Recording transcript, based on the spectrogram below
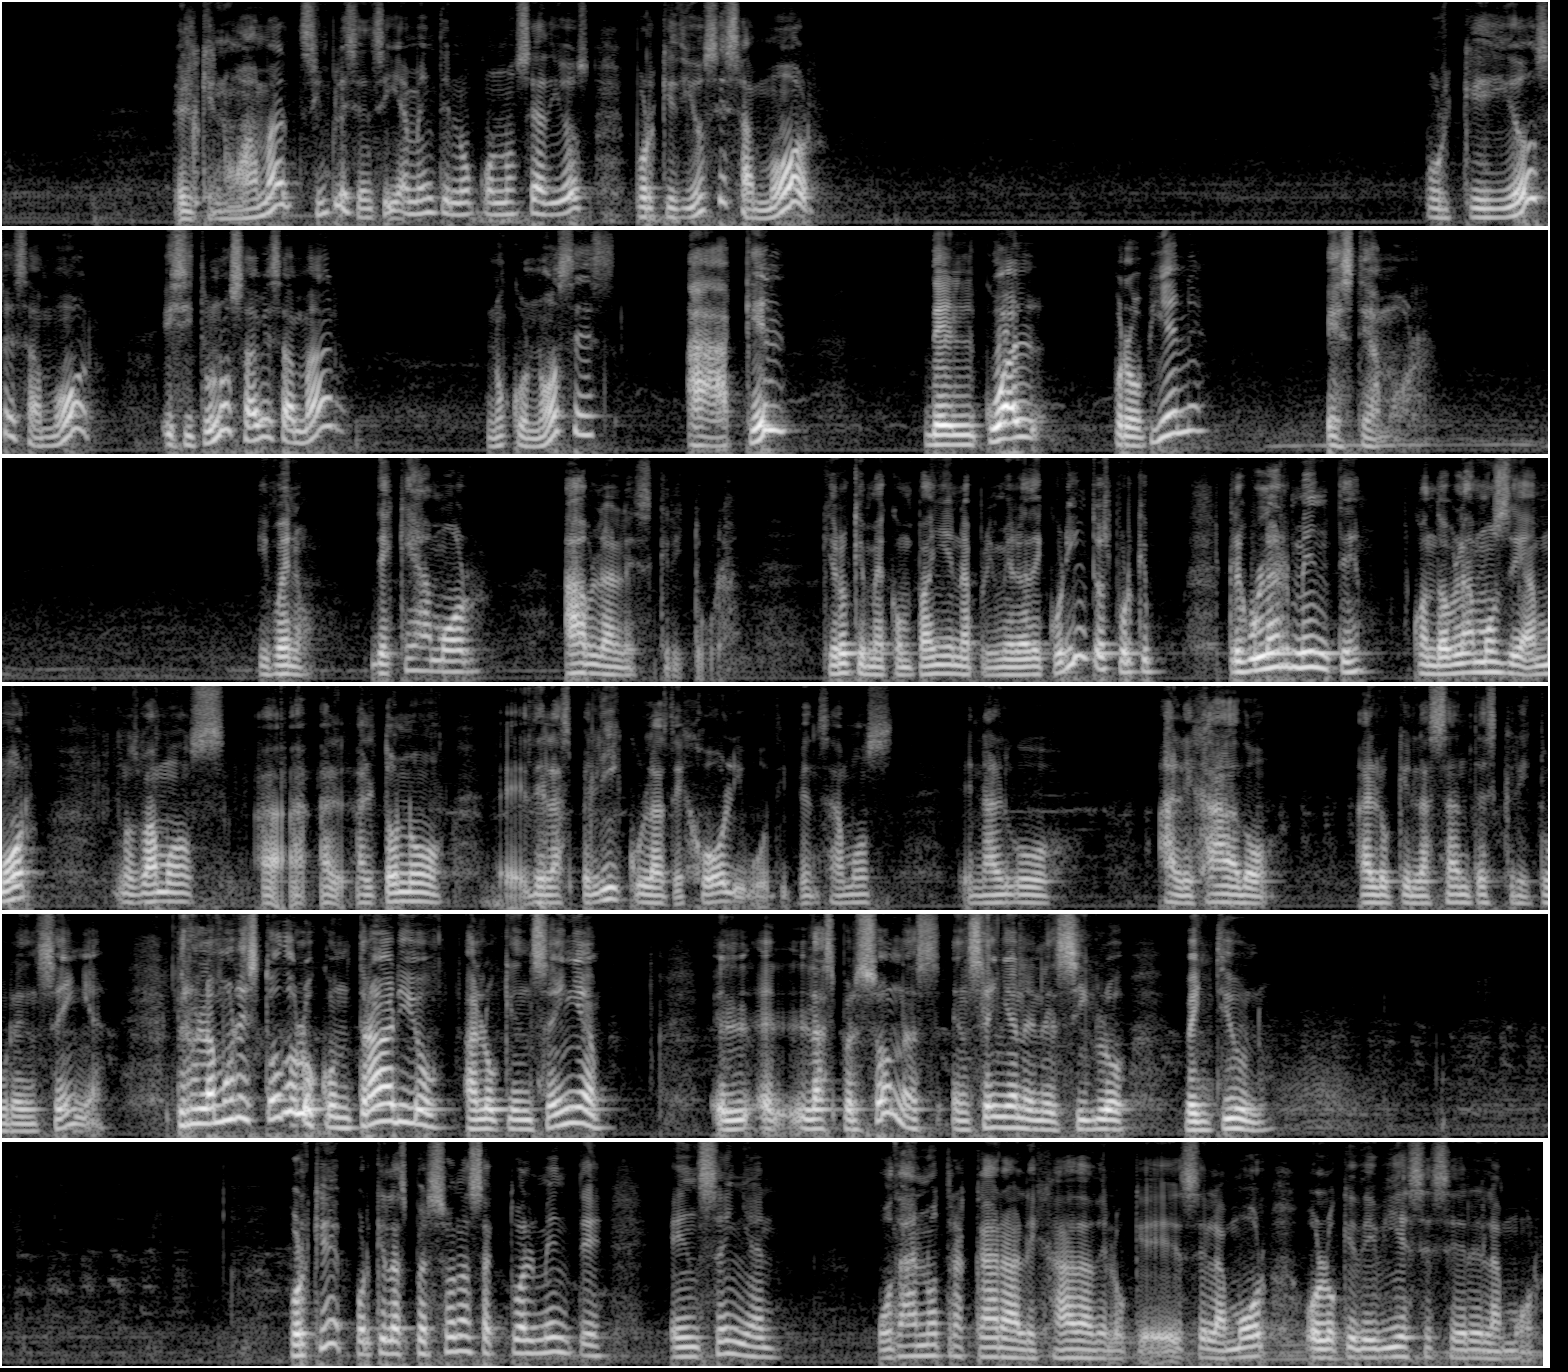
el que no ama, simple y sencillamente no conoce a Dios, porque Dios es amor. Porque Dios es amor. Y si tú no sabes amar, no conoces a aquel del cual proviene este amor. Y bueno, ¿de qué amor habla la escritura? Quiero que me acompañen a Primera de Corintios, porque regularmente cuando hablamos de amor nos vamos al, tono eh, de las películas de Hollywood y pensamos en algo alejado a lo que la Santa Escritura enseña. Pero el amor es todo lo contrario a lo que enseña las personas, enseñan en el siglo XXI. ¿Por qué? Porque las personas actualmente enseñan o dan otra cara alejada de lo que es el amor o lo que debiese ser el amor.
